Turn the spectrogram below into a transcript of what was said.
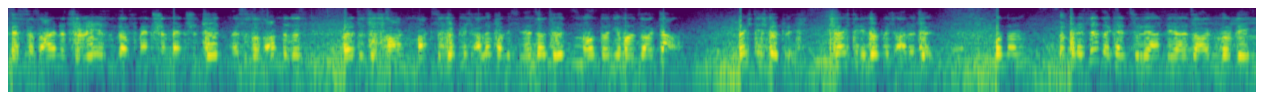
Es ist das eine zu lesen, dass Menschen Menschen töten. Es ist was anderes, Leute zu fragen, magst du wirklich alle Palästinenser töten? Und dann jemand sagt, ja, möchte ich wirklich. Ich möchte die wirklich alle töten. Und dann Palästinenser kennenzulernen, die halt sagen von wegen,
